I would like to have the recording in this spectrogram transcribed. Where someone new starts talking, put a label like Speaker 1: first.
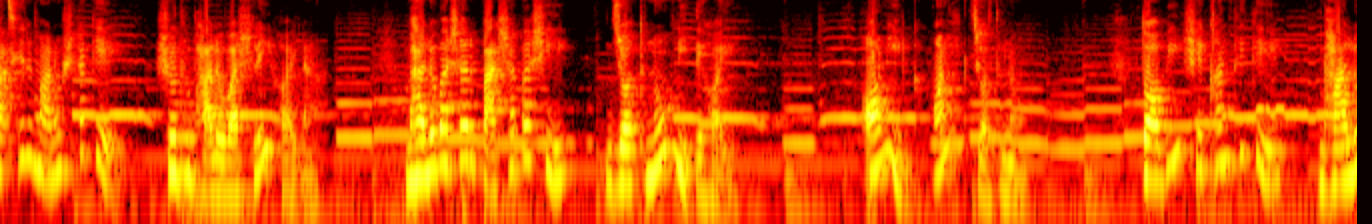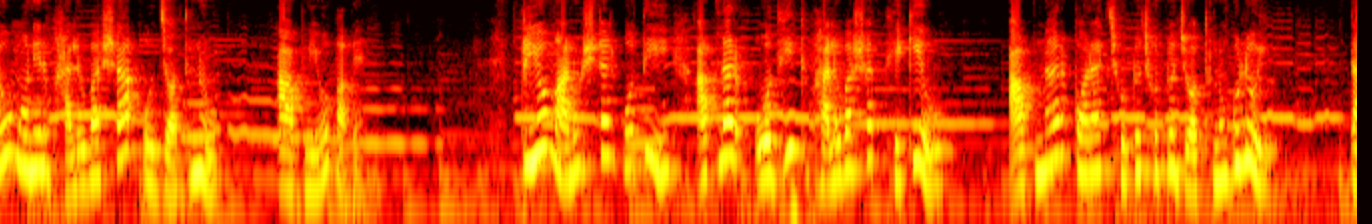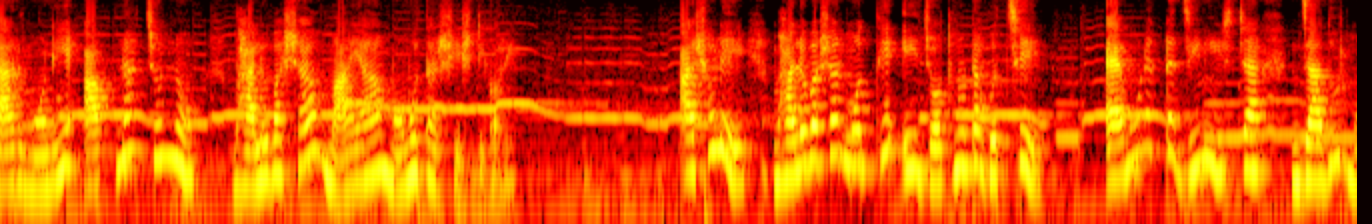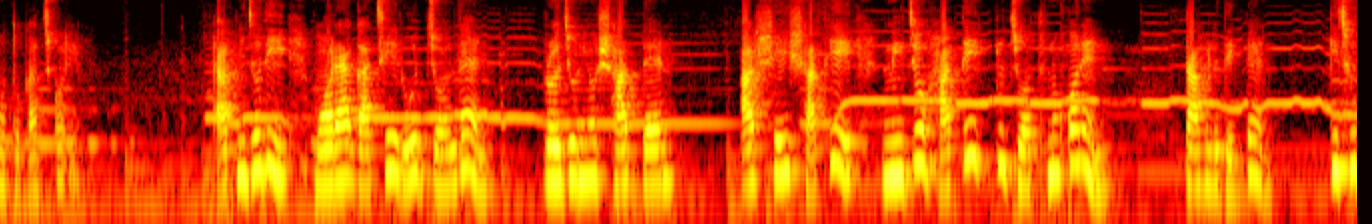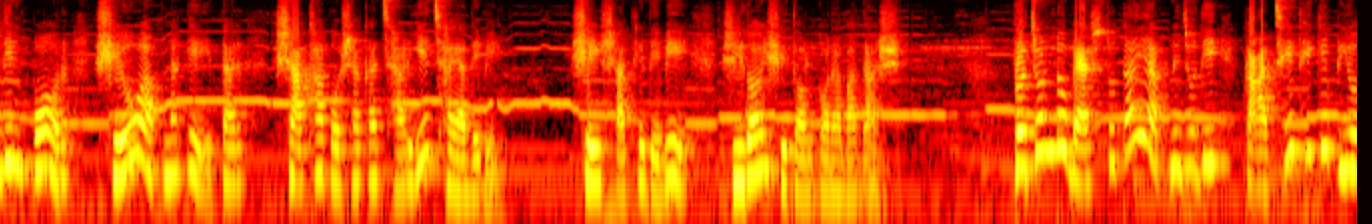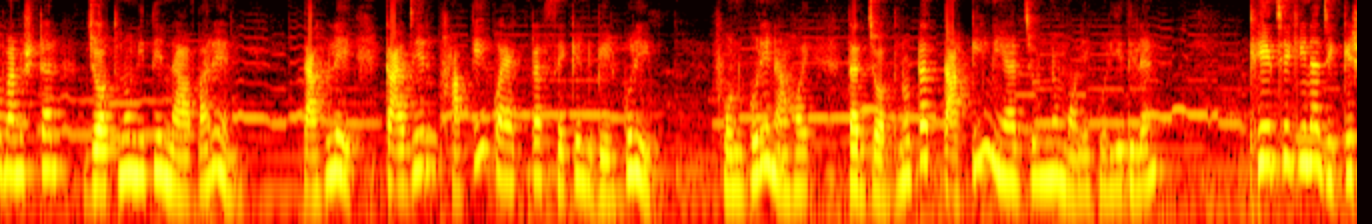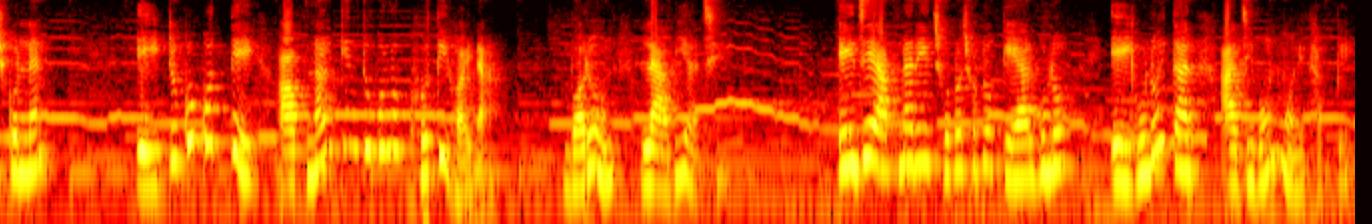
Speaker 1: কাছের মানুষটাকে শুধু ভালোবাসলেই হয় না। ভালোবাসার পাশাপাশি যত্নও নিতে হয়। অনেক অনেক যত্ন। তবেই সেখান থেকে ভালো মনের ভালোবাসা ও যত্ন আপনিও পাবেন। প্রিয় মানুষটার প্রতি আপনার অধিক ভালোবাসার থেকেও আপনার করা ছোট ছোট যত্নগুলোই তার মনে আপনার জন্য ভালোবাসা, মায়া, মমতার সৃষ্টি করে। আসলে ভালোবাসার মধ্যে এই যত্নটা হচ্ছে এমন একটা জিনিস যা জাদুর মতো কাজ করে। আপনি যদি মরা গাছে রোজ জল দেন, প্রয়োজনীয় স্বাদ দেন, আর সেই সাথে নিজ হাতে একটু যত্ন করেন, তাহলে দেখবেন কিছুদিন পর সেও আপনাকে তার শাখা পোশাকা ছাড়িয়ে ছায়া দেবে। সেই সাথে দেবে হৃদয় শীতল করা বাতাস। প্রচণ্ড ব্যস্ততায় আপনি যদি কাছে থেকে প্রিয় মানুষটার যত্ন নিতে না পারেন, তাহলে কাজের ফাঁকে কয়েকটা সেকেন্ড বের করে ফোন করে না হয় তার যত্নটা তাকেই নেয়ার জন্য মনে করিয়ে দিলেন। খেয়েছে কি না জিজ্ঞেস করলেন। এইটুকু করতে আপনার কিন্তু কোনো ক্ষতি হয় না। বরং লাভই আছে। এই যে আপনার এই ছোট ছোট কেয়ারগুলো, এইগুলোই তার আজীবন মনে থাকবে।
